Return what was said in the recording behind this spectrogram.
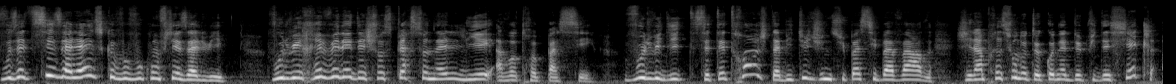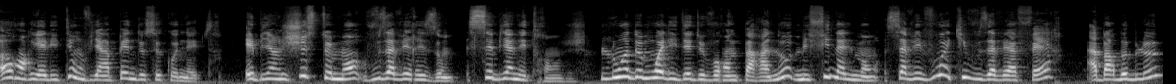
Vous êtes si à l'aise que vous vous confiez à lui. Vous lui révélez des choses personnelles liées à votre passé. Vous lui dites C'est étrange, d'habitude je ne suis pas si bavarde, j'ai l'impression de te connaître depuis des siècles, or en réalité on vient à peine de se connaître. Eh bien justement, vous avez raison, c'est bien étrange. Loin de moi l'idée de vous rendre parano, mais finalement, savez-vous à qui vous avez affaire? À Barbe Bleue,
